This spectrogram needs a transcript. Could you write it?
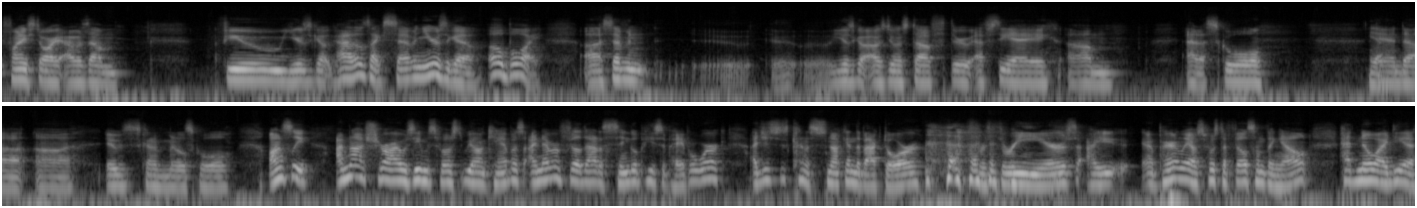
funny story. I was um a few years ago. God, that was like seven years ago. Oh boy, uh, seven years ago. I was doing stuff through FCA um, at a school, Yeah. and uh, uh, it was kind of middle school. Honestly, I'm not sure I was even supposed to be on campus. I never filled out a single piece of paperwork. I just just kind of snuck in the back door for three years. I apparently I was supposed to fill something out. Had no idea,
